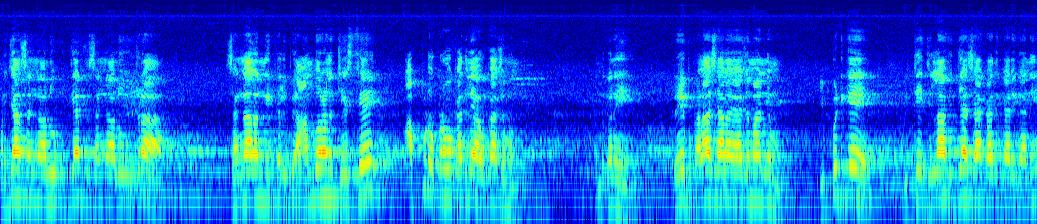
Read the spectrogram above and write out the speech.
ప్రజా సంఘాలు విద్యార్థి సంఘాలు ఇతర సంఘాలన్నీ కలిపి ఆందోళన చేస్తే అప్పుడు ఒకరవ కదిలే అవకాశం ఉంది. అందుకని రేపు కళాశాల యాజమాన్యం ఇప్పటికే విద్య జిల్లా విద్యాశాఖాధికారి కానీ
